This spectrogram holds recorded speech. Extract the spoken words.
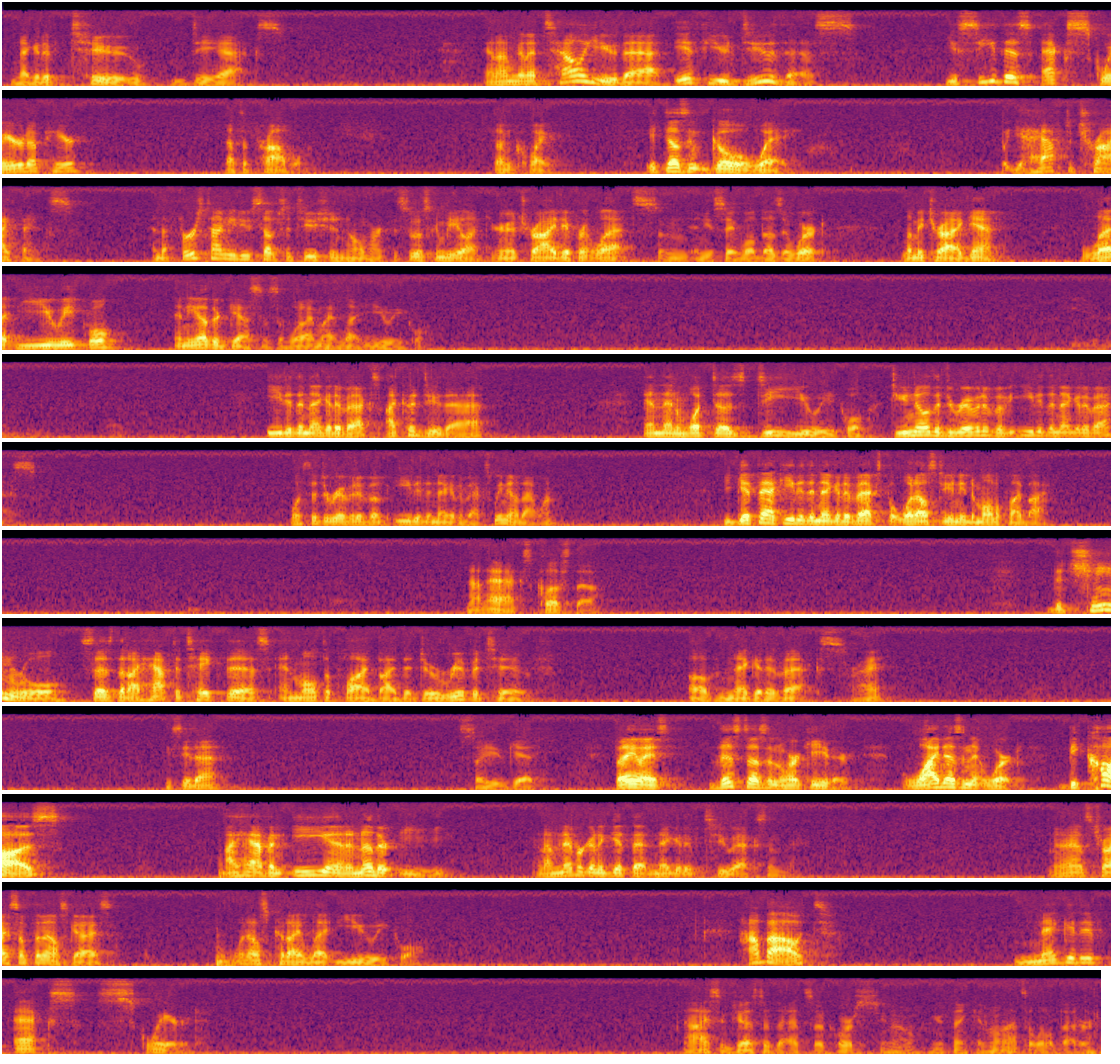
Negative 2 dx. And I'm going to tell you that if you do this, you see this x squared up here? That's a problem. Doesn't quite. It doesn't go away. But you have to try things. And the first time you do substitution homework, this is what it's going to be like. You're going to try different lets, and, and you say, well, does it work? Let me try again. Let u equal. Any other guesses of what I might let u equal? E to the e to the negative x. I could do that. And then what does du equal? Do you know the derivative of e to the negative x? What's the derivative of e to the negative x? We know that one. You get back e to the negative x, but what else do you need to multiply by? Not x. Close, though. The chain rule says that I have to take this and multiply by the derivative of negative x, right? You see that? So you get. But, anyways, this doesn't work either. Why doesn't it work? Because I have an e and another e, and I'm never going to get that negative 2x in there. All right, let's try something else, guys. What else could I let u equal? How about negative x squared? Now, I suggested that, so of course, you know, you're thinking, well, that's a little better.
